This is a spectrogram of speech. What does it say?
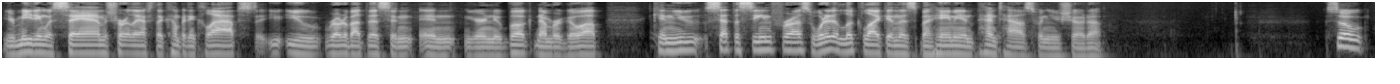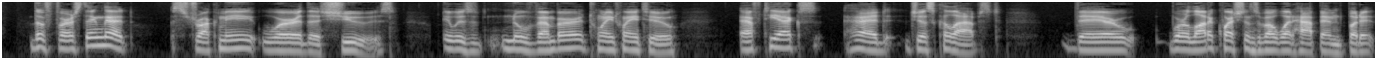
your meeting with Sam shortly after the company collapsed. You, you wrote about this in, in your new book, Number Go Up. Can you set the scene for us? What did it look like in this Bahamian penthouse when you showed up? So, the first thing that struck me were the shoes. It was November 2022 FTX had just collapsed. There were a lot of questions about what happened, but it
